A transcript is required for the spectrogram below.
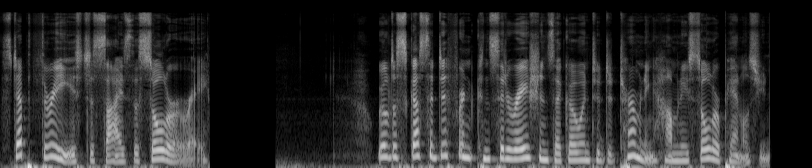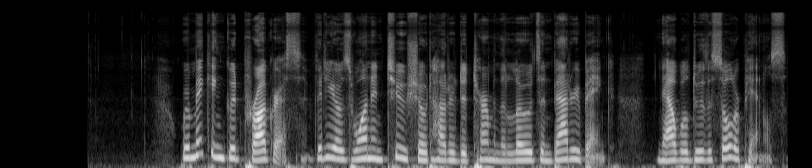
Step 3 is to size the solar array. We'll discuss the different considerations that go into determining how many solar panels you need. We're making good progress. Videos 1 and 2 showed how to determine the loads and battery bank. Now we'll do the solar panels.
